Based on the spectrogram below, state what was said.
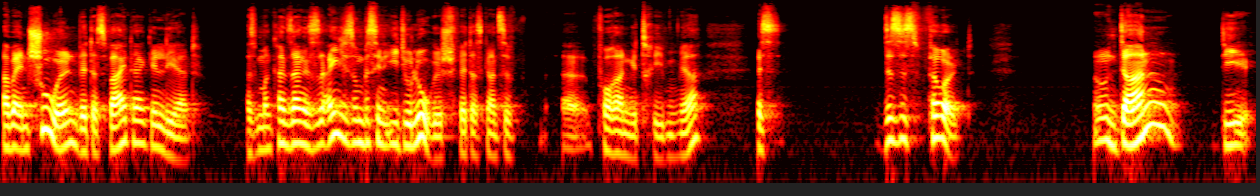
Aber in Schulen wird das weiter gelehrt. Also man kann sagen, es ist eigentlich so ein bisschen ideologisch, wird das Ganze äh, vorangetrieben. Ja? Es, das ist verrückt. Und dann die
